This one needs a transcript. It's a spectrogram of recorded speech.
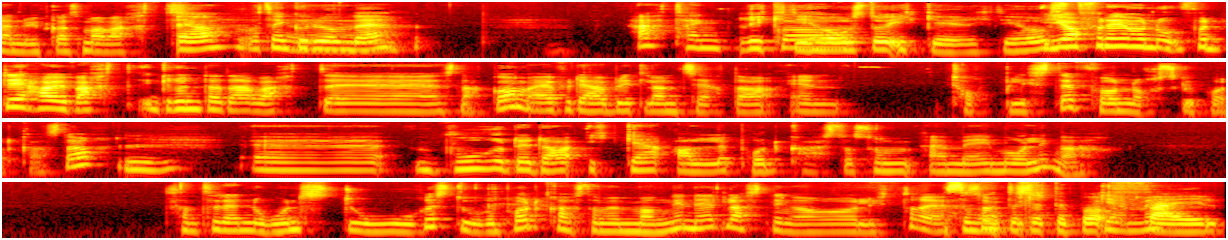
den uka som har vært. Ja, hva tenker du om det? Jeg tenker Riktig host og ikke riktig host? Ja, for det, no, for det har jo vært Grunnen til at det har vært eh, snakk om, er jo fordi det har blitt lansert av en toppliste for norske podkaster. Mm. Eh, hvor det da ikke er alle podkaster som er med i målinga. Så det er noen store store podkaster med mange nedlastninger og lyttere Som rett og slett er på feil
